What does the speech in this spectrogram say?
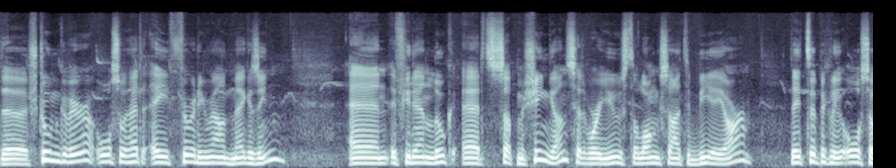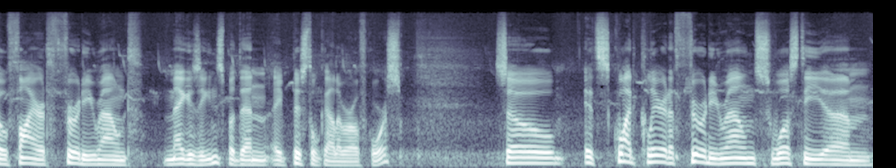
The Sturmgewehr also had a 30 round magazine. And if you then look at submachine guns that were used alongside the BAR, they typically also fired 30 round magazines, but then a pistol caliber of course. So it's quite clear that 30 rounds was the, um,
